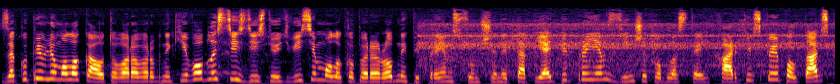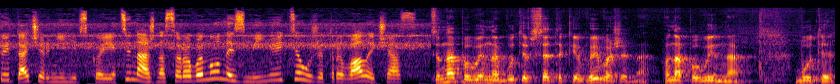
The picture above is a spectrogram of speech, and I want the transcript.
Закупівлю молока у товаровиробників області здійснюють 8 молокопереробних підприємств Сумщини та 5 підприємств з інших областей – Харківської, Полтавської та Чернігівської. Ціна ж на сировину не змінюється уже тривалий час. Ціна повинна бути все-таки виважена, вона повинна бути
